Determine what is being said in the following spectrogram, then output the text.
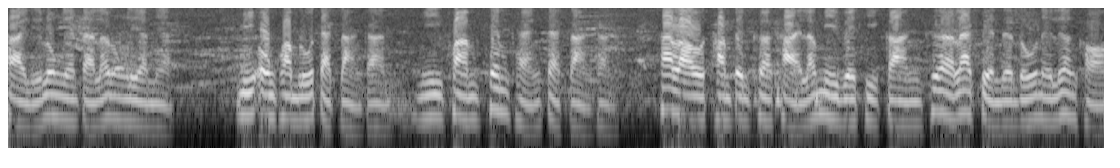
ข่ายหรือโรงเรียนแต่ละโรงเรียนเนี่ยมีองค์ความรู้แตกต่างกัน มีความเข้มแข็งแตกต่างกัน ถ้าเราทำเป็นเครือข่ายแล้วมีเวทีกลางเพื่อแลกเปลี่ยนเรียนรู้ในเรื่องของ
